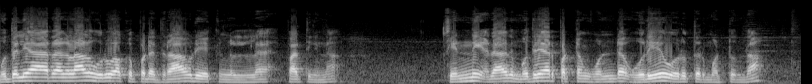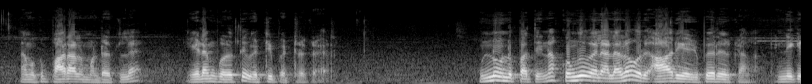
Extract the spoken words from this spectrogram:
முதலியார்களால் உருவாக்கப்பட்ட திராவிட இயக்கங்களில் பார்த்திங்கன்னா சென்னை அதாவது முதலியார் பட்டம் கொண்ட ஒரே ஒருத்தர் மட்டும்தான் நமக்கு பாராளுமன்றத்தில் இடம் கொடுத்து வெற்றி பெற்றிருக்கிறார். இன்னொன்று பார்த்தீங்கன்னா கொங்கு வேளாளரில் ஒரு ஆறு ஏழு பேர் இருக்காங்க. இன்றைக்கி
